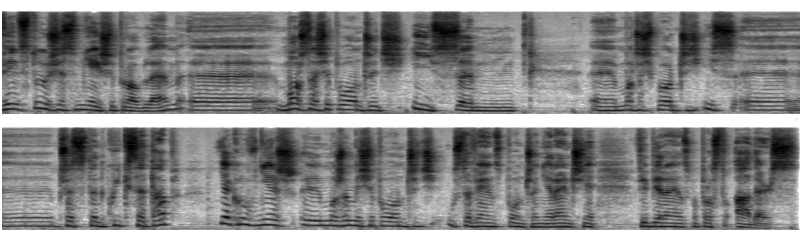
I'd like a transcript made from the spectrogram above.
Więc tu już jest mniejszy problem. E, można się połączyć i z. e, można się połączyć i z, e, przez ten Quick Setup, jak również e, możemy się połączyć ustawiając połączenie ręcznie, wybierając po prostu Others.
